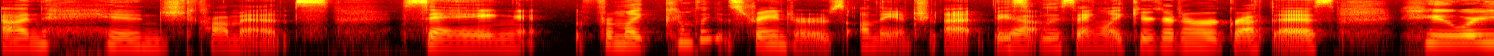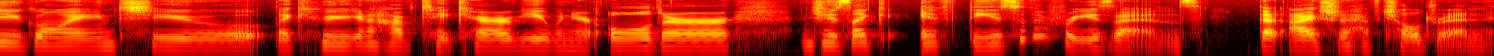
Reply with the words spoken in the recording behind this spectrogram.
unhinged comments saying from like complete strangers on the internet, basically saying like you're gonna regret this. Who are you going to like who are you gonna have take care of you when you're older? And she's like, if these are the reasons that I should have children,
